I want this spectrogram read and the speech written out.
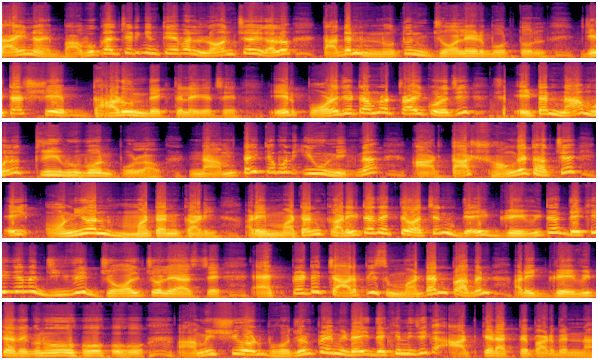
তাই নয়, বাবু কালচার কিন্তু এবার লঞ্চ হয়ে গেল তাদের নতুন জলের বোতল, যেটার শেপ দারুণ দেখতে লেগেছে। এরপরে যেটা আমরা ট্রাই করেছি, এটার নাম হলো ত্রিভুবন পোলাও। নামটাই কেমন ইউনিক না? আর তার সঙ্গে থাকছে এই অনিয়ন মাটন কারি আর এই মাটন কারিটা দেখতে পাচ্ছেন, এই গ্রেভিটা দেখেই যেন জিভে জল চলে আসছে। এক প্লেটে চার পিস মাটন পাবেন, আর এই গ্রেভিটা দেখুন ও হো হো। আমি শিওর পিওর ভোজন প্রেমীরাই দেখে নিজেকে আটকে রাখতে পারবেন না।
